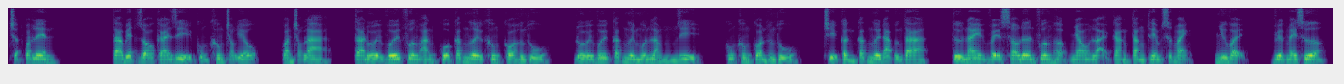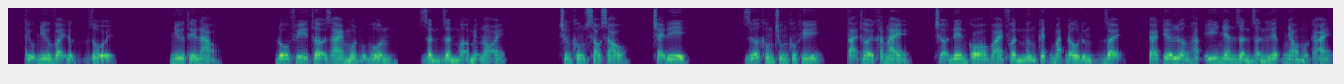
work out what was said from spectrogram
chợt quát lên, ta biết rõ cái gì cũng không trọng yếu, quan trọng là, ta đối với phương án của các ngươi không có hứng thú đối với các ngươi muốn làm gì cũng không còn hứng thú, chỉ cần các ngươi đáp ứng ta, từ nay về sau đơn phương hợp nhau lại càng tăng thêm sức mạnh. Như vậy, việc ngày xưa, tựu như vậy được rồi. Như thế nào? Đỗ phi thở dài một ngụm hôn, dần dần mở miệng nói. Chương không sáu sáu, chạy đi. Giữa không trung không khí, tại thời khắc này, trở nên có vài phần ngưng kết bắt đầu đứng dậy, cái kia lượng hắc y nhân dần dần liếc nhau một cái,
